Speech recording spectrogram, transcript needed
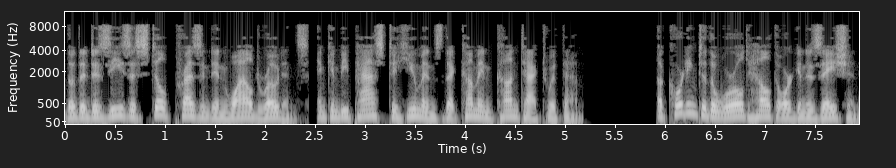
though the disease is still present in wild rodents, and can be passed to humans that come in contact with them. According to the World Health Organization,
